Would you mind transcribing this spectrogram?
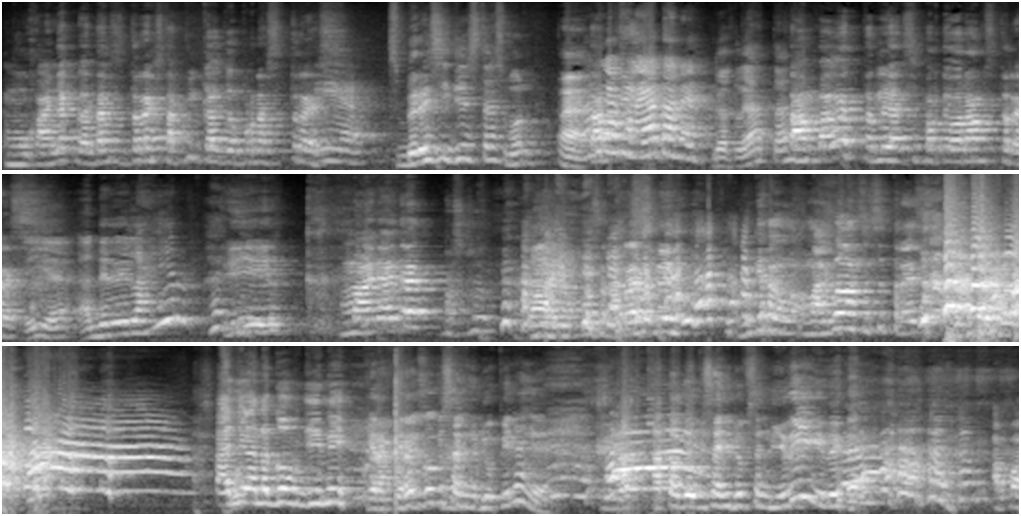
mukanya kelihatan stres tapi kagak pernah stres. iya sebenarnya sih dia stres bon Nah, kan nggak kelihatan ya nggak kelihatan Tampaknya terlihat seperti orang stres. iya ada dari lahir Iya, emaknya aja pas gue, wah gue stres nih. enggak, mak gua langsung stres. anjing anak gue begini Kira-kira gua bisa ngidupinnya nggak? Atau dia bisa hidup sendiri gitu kan? Apa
